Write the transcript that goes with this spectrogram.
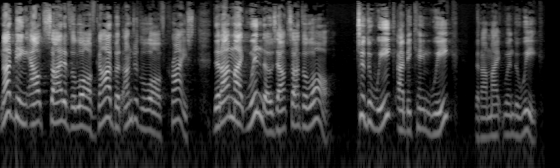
not being outside of the law of God, but under the law of Christ, that I might win those outside the law. To the weak I became weak, that I might win the weak.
